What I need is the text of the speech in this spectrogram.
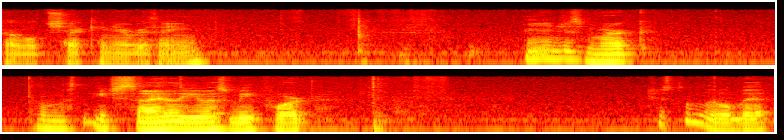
double checking everything. And just mark on each side of the USB port just a little bit.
